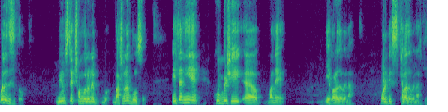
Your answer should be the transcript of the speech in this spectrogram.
বলে দিছে তো বিমস্টেক সম্মেলনে ভাষণে বলছে। এইটা নিয়ে খুব বেশি মানে ইয়ে করা যাবে না, পলিটিক্স খেলা যাবে না আর কি।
